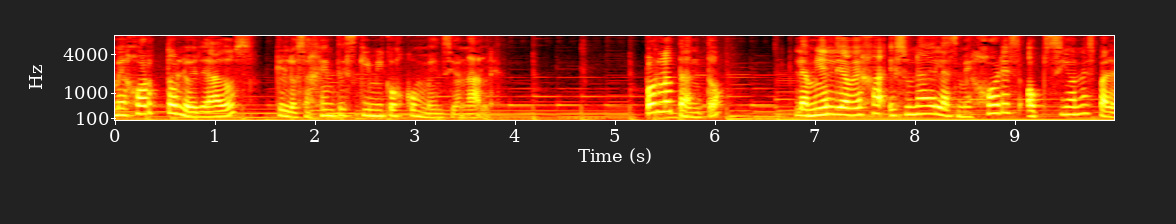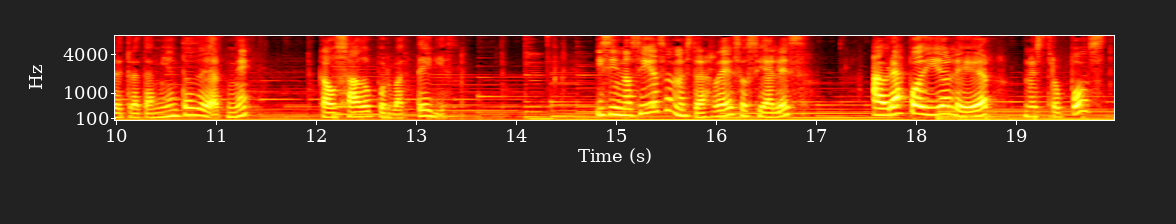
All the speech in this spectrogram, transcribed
mejor tolerados que los agentes químicos convencionales. Por lo tanto, la miel de abeja es una de las mejores opciones para el tratamiento de acné causado por bacterias. Y si nos sigues en nuestras redes sociales, habrás podido leer nuestro post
